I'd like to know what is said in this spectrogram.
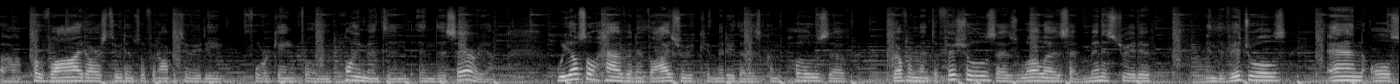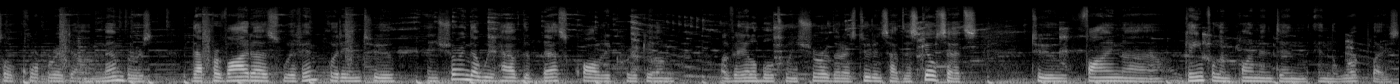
uh, provide our students with an opportunity for gainful employment in, in this area. We also have an advisory committee that is composed of government officials as well as administrative individuals and also corporate uh, members that provide us with input into ensuring that we have the best quality curriculum available to ensure that our students have the skill sets to find uh, gainful employment in, in the workplace.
